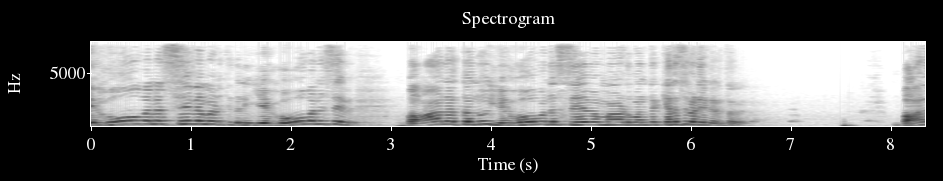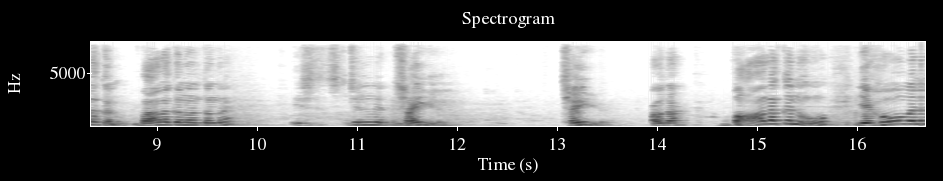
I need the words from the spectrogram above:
ಯಹೋವನ ಸೇವೆ ಮಾಡ್ತಿದ್ದಾನೆ. ಯಹೋವನ ಸೇವೆ, ಬಾಲಕನು ಯಹೋವನ ಸೇವೆ ಮಾಡುವಂತ ಕೆಲಸಗಳೇನಿರ್ತವೆ? ಬಾಲಕನು ಬಾಲಕನು ಅಂತಂದ್ರೆ ಸ್ಟಿಲ್ ಚೈಲ್ಡ್ ಚೈಲ್ಡ್ ಹೌದಾ? ಬಾಲಕನು ಯಹೋವನ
